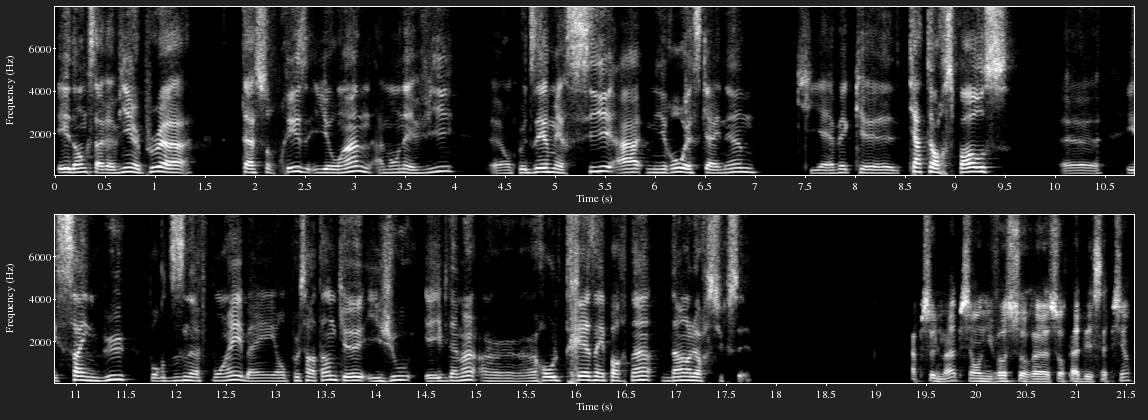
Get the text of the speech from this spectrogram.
Et donc, ça revient un peu à ta surprise, Johan. À mon avis, euh, on peut dire merci à Miro Eskainen, qui, avec 14 euh, passes euh, et 5 buts pour 19 points, ben, on peut s'entendre qu'il joue évidemment un, rôle très important dans leur succès. Absolument. Puis si on y va sur, sur ta déception.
